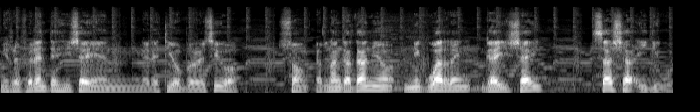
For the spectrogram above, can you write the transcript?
Mis referentes DJ en el estilo progresivo son Hernán Cataño, Nick Warren, Guy Shay, Sasha y Dewey.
